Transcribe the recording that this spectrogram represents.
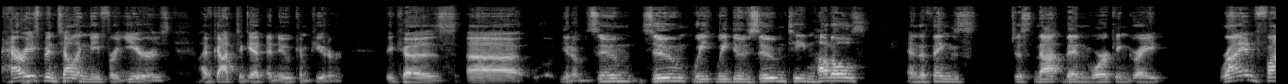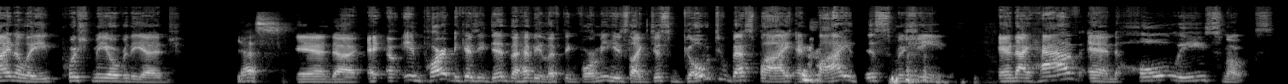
Harry's been telling me for years I've got to get a new computer because uh, you know Zoom Zoom we we do Zoom team huddles and the thing's just not been working great. Ryan finally pushed me over the edge. Yes. And uh, in part because he did the heavy lifting for me. He's like, just go to Best Buy and buy this machine. and I have, and holy smokes.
